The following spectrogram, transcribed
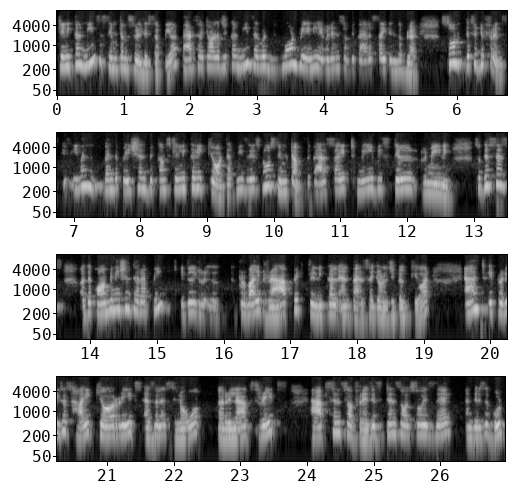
Clinical means the symptoms will disappear. Parasitological means there will won't be any evidence of the parasite in the blood. So there's a difference. If even when the patient becomes clinically cured, that means there is no symptom. The parasite may be still remaining. So this is uh, the combination therapy. It will uh, provide rapid clinical and parasitological cure and it produces high cure rates as well as low uh, relapse rates. Absence of resistance also is there and there is a good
